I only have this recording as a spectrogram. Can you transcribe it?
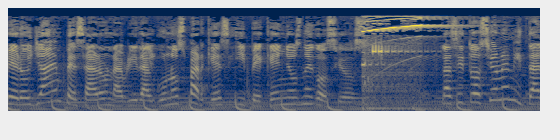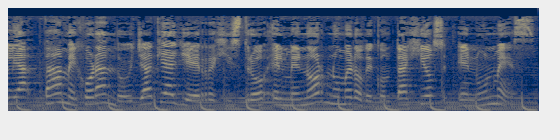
pero ya empezaron a abrir algunos parques y pequeños negocios. La situación en Italia va mejorando, ya que ayer registró el menor número de contagios en un mes.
